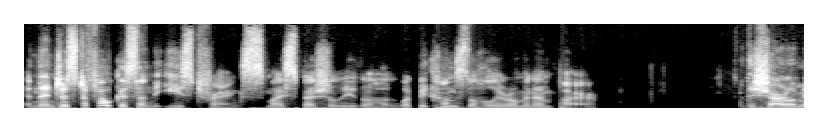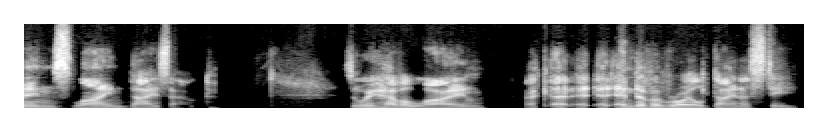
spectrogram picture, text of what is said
And then just to focus on the East Franks, my specialty, the, what becomes the Holy Roman Empire, the Charlemagne's line dies out. So we have a line at, at, end of a royal dynasty,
